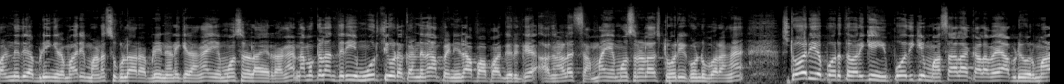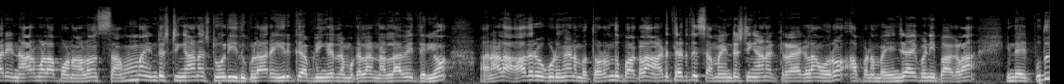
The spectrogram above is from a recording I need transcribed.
பண்ணுது அப்படிங்கிற மாதிரி மனசுக்குள்ளார அப்படின்னு நினைக்கிறாங்க. எமோஷனல் ஆகிடுறாங்க நமக்கெல்லாம் தெரியும் மூர்த்தியோட கண்ணு தான் இப்போ நிலா பாப்பாவுக்கு இருக்குது அதனால் செம்ம எமோஷனலாக ஸ்டோரியை கொண்டு போகிறாங்க ஸ்டோரியை பொறுத்த வரைக்கும் இப்போதைக்கு மசாலா கலவை அப்படி ஒரு மாதிரி நார்மலாக போனாலும் செம்ம இன்ட்ரெஸ்டிங்கான ஸ்டோரி இதுக்குள்ளார இருக்குது அப்படிங்கிறது நமக்கெல்லாம் நல்லாவே தெரியும். அதனால் ஆதரவு கொடுங்க. நம்ம தொடர்ந்து பார்க்கலாம். அடுத்தடுத்து செம்ம இன்ட்ரெஸ்டிங்கான ட்ராக்லாம் வரும். அப்போ நம்ம என்ஜாய் பண்ணி பார்க்கலாம். இந்த புது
